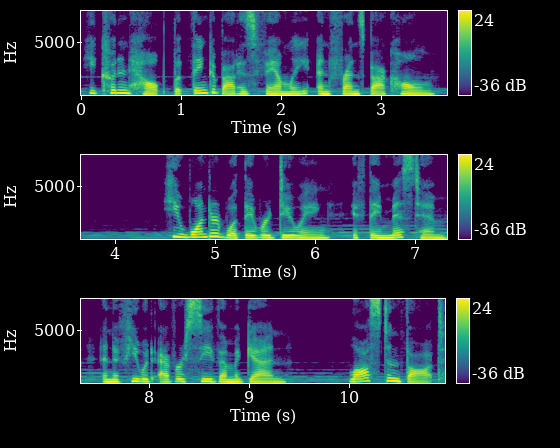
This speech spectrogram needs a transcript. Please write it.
he couldn't help but think about his family and friends back home. He wondered what they were doing, if they missed him, and if he would ever see them again. Lost in thought,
